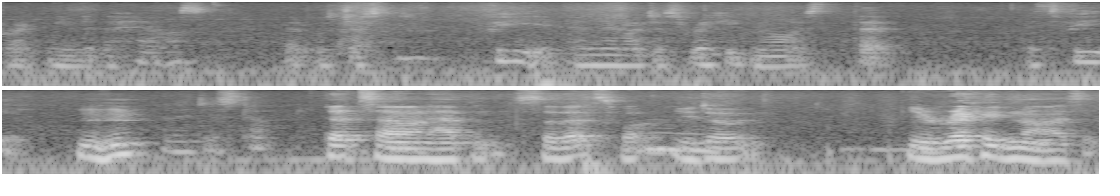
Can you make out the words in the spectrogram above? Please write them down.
breaking into the house, but it was just fear, and then I just recognised that it's fear, hmm and it just stopped. That's how it happens. So that's what you Mm. do. You recognize it.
